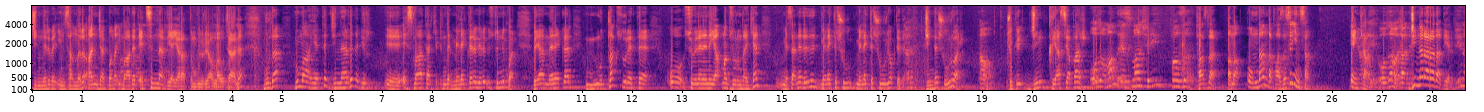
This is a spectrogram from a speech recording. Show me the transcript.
cinleri ve insanları ancak bana ibadet etsinler diye yarattım buyuruyor Allahu Teala. Burada bu mahiyette cinlerde de bir e, esma terkibinde meleklere göre üstünlük var. Veya melekler mutlak surette o söyleneni yapmak zorundayken mesela ne dedi? Melekte şuur, melekte şuur yok dedi. Evet. Cinde şuur var. Tamam. Çünkü cin kıyas yapar. O zaman esma şeyi fazla. Fazla ama ondan da fazlası insan. En Yani kamil. o zaman yani Cinler arada diyelim. cin,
